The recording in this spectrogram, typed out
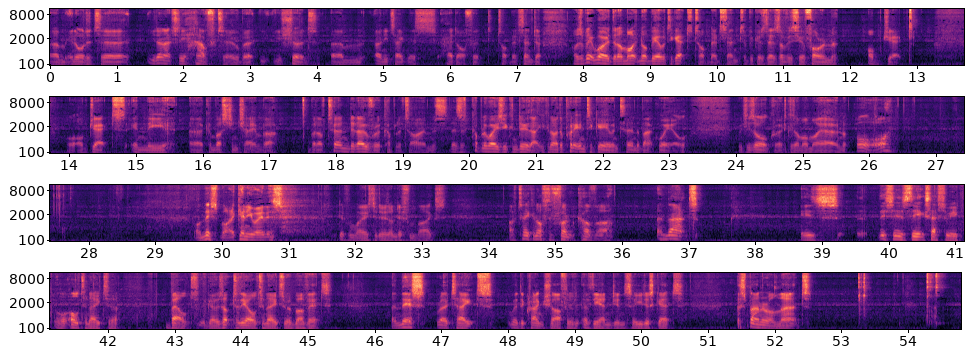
um, in order to. You don't actually have to, but you should um, only take this head off at top dead centre. I was a bit worried that I might not be able to get to top dead centre because there's obviously a foreign object or objects in the uh, combustion chamber. But I've turned it over a couple of times. There's a couple of ways you can do that. You can either put it into gear and turn the back wheel, which is awkward because I'm on my own, or on this bike anyway, there's different ways to do it on different bikes. I've taken off the front cover, and that is this is the accessory or alternator belt that goes up to the alternator above it, and this rotates with the crankshaft of, the engine. So you just get a spanner on that,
